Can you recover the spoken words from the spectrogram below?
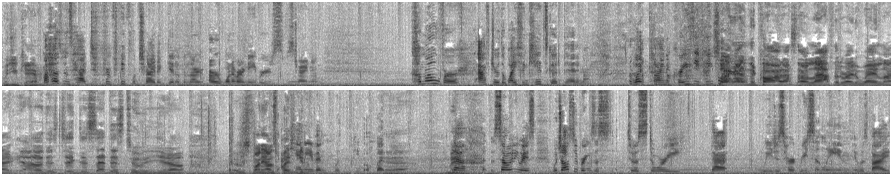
Would you care? My husband's had different people try to get them. Our, our one of our neighbors was trying to come over after the wife and kids go to bed, and I'm like what kind of crazy people? So I got in the car and I started laughing right away, like, yo, this chick just said this to me, you know? It was funny. I was putting. I can't even with people, but yeah. No. So, anyways, which also brings us to a story that we just heard recently, and it was by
